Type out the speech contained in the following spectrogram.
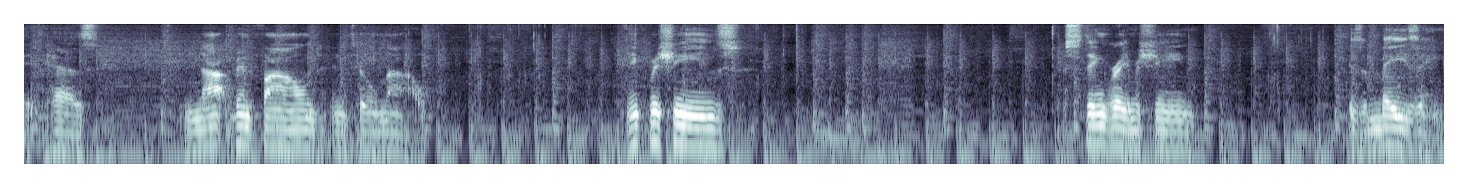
It has not been found until now. Ink Machines Stingray machine is amazing.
